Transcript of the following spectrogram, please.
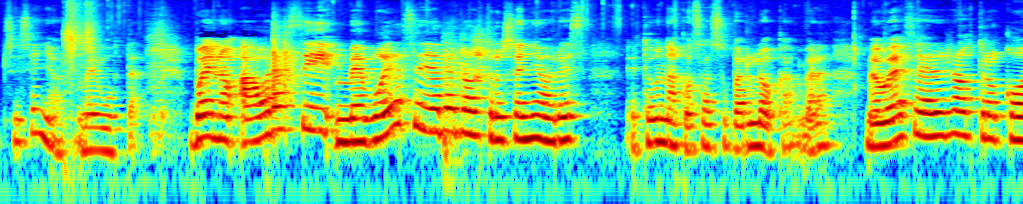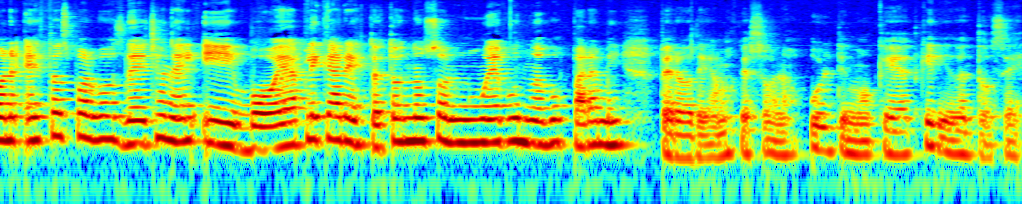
sí señor, me gusta. Bueno, ahora sí, me voy a sellar el rostro, señores, esto es una cosa súper loca, ¿verdad? Me voy a hacer el rostro con estos polvos de Chanel y voy a aplicar esto. Estos no son nuevos, nuevos para mí, pero digamos que son los últimos que he adquirido. Entonces,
